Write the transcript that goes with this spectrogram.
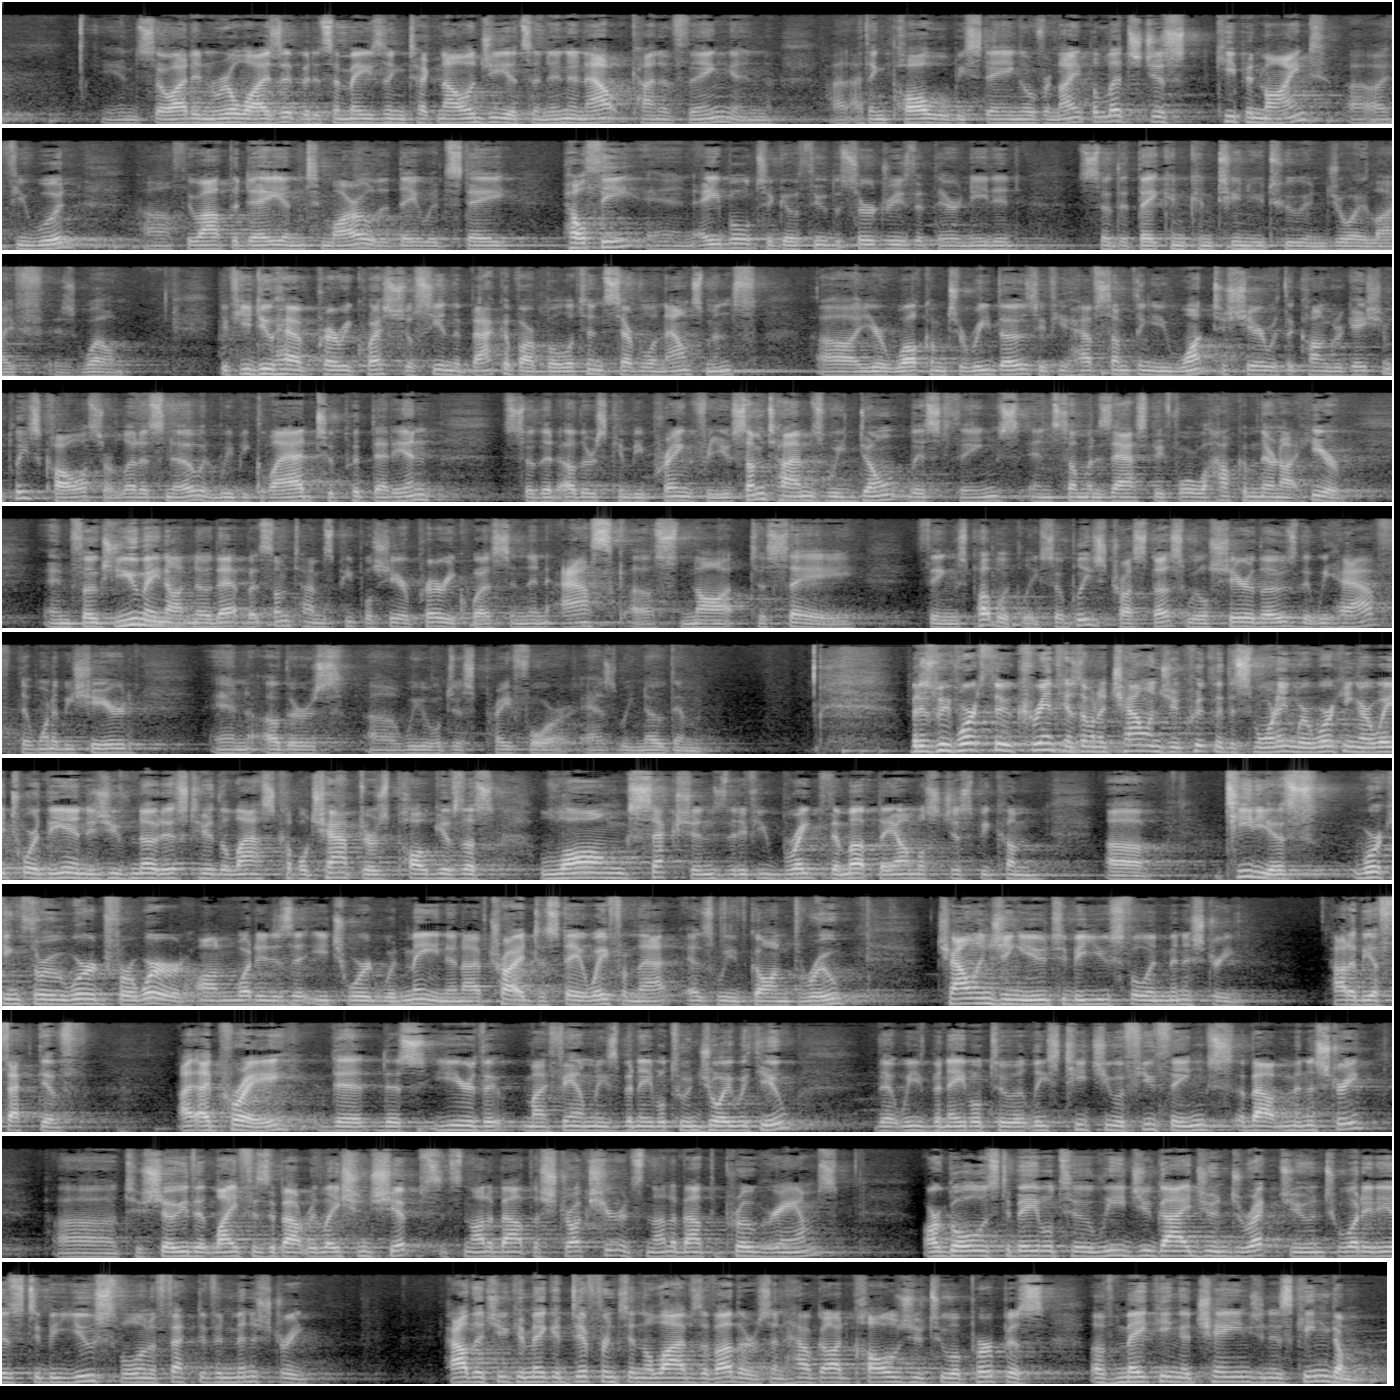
And so I didn't realize it, but it's amazing technology. It's an in and out kind of thing. And I think Paul will be staying overnight. But let's just keep in mind, uh, if you would, uh, throughout the day and tomorrow, that they would stay healthy and able to go through the surgeries that they're needed so that they can continue to enjoy life as well. If you do have prayer requests, you'll see in the back of our bulletin several announcements. Uh, you're welcome to read those. If you have something you want to share with the congregation, please call us or let us know, and we'd be glad to put that in so that others can be praying for you. Sometimes we don't list things, and someone has asked before, well, how come they're not here? And folks, you may not know that, but sometimes people share prayer requests and then ask us not to say things publicly. So please trust us. We'll share those that we have that want to be shared, and others uh, we will just pray for as we know them. But as we've worked through Corinthians, I want to challenge you quickly this morning. We're working our way toward the end. As you've noticed here, the last couple chapters, Paul gives us long sections that if you break them up, they almost just become uh, tedious working through word for word on what it is that each word would mean. And I've tried to stay away from that as we've gone through, challenging you to be useful in ministry, how to be effective. I, I pray that this year that my family's been able to enjoy with you, that we've been able to at least teach you a few things about ministry, uh, to show you that life is about relationships. It's not about the structure, it's not about the programs. Our goal is to be able to lead you, guide you, and direct you into what it is to be useful and effective in ministry. How that you can make a difference in the lives of others, and how God calls you to a purpose of making a change in His kingdom.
